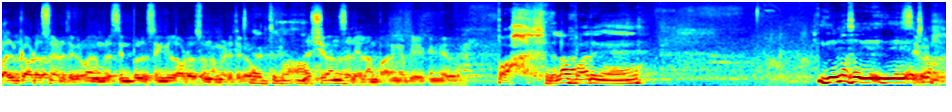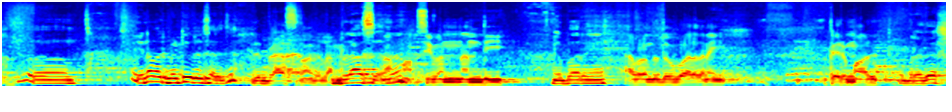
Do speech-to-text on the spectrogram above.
பல்க் ஆர்டர்ஸும் எடுத்துக்கிறோம். இந்த மாதிரி சிம்பிள் சிங்கிள் ஆர்டர்ஸும் நம்ம எடுத்துக்கிறோம். எடுத்துக்கலாம். இந்த சிவன் சிலையெல்லாம் பாருங்க எப்படி இருக்குங்க. பா இதெல்லாம் பாருங்க. இது என்ன சார்? இது என்ன மாதிரி மெட்டீரியல் சார் இது? இது பிராஸ் தான் இதெல்லாம். ஆ? ஆமாம் சிவன் நந்தி. இங்க பாருங்க. அப்புறம் இந்த தூபாரதனை பெருமாள். பிரதர்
